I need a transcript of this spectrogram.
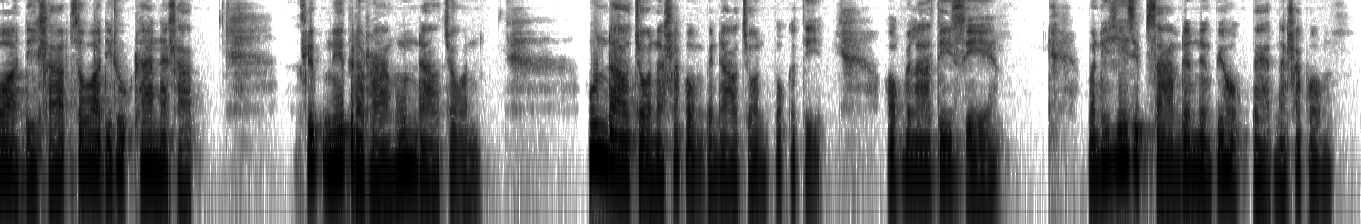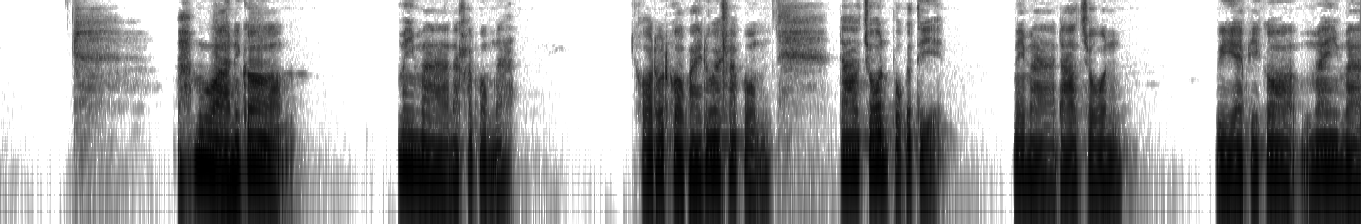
วัสดีครับ สวัสดีทุกท่านนะครับ คลิปนี้เป็นทางหุ้นดาวโจน หุ้นดาวโจนนะครับผมเป็นดาวโจนปกติ ออกเวลาตีสี่วันที่ 23 เดือน1ปี 68 นะครับผม เมื่อวานนี้ก็ไม่มานะครับผมนะ ขอโทษขออภัยด้วยครับผม ดาวโจนปกติ ไม่มาดาวโจน VIP ก็ไม่มา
